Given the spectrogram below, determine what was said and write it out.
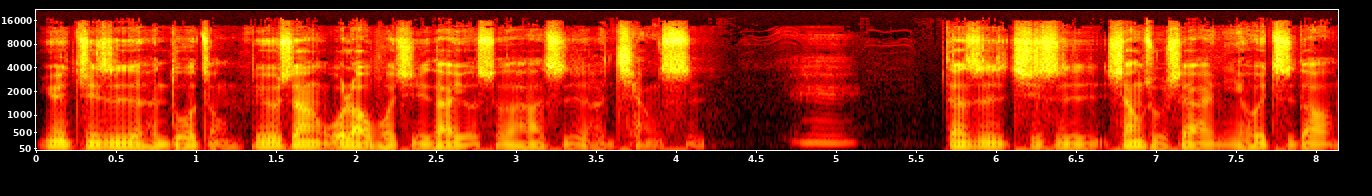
因为其实很多种，比如像我老婆，其实她有时候她是很强势，嗯，但是其实相处下来，你会知道，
